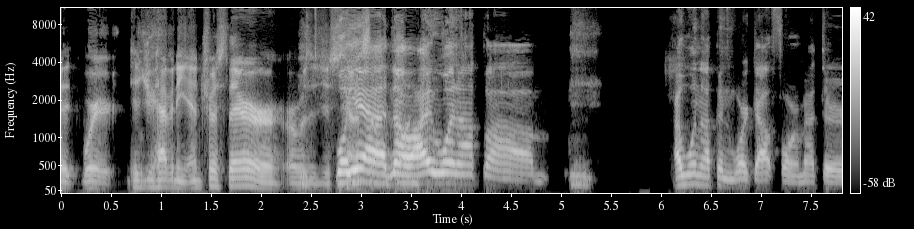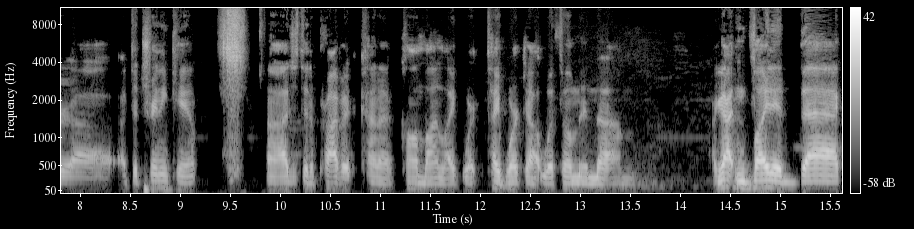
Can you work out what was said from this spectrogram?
It, where did you have any interest there, or, or was it just? Well, yeah, no, fun? I went up. Um, I went up and worked out for him at their uh, at the training camp. Uh, I just did a private kind of combine like work type workout with him, and um, I got invited back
